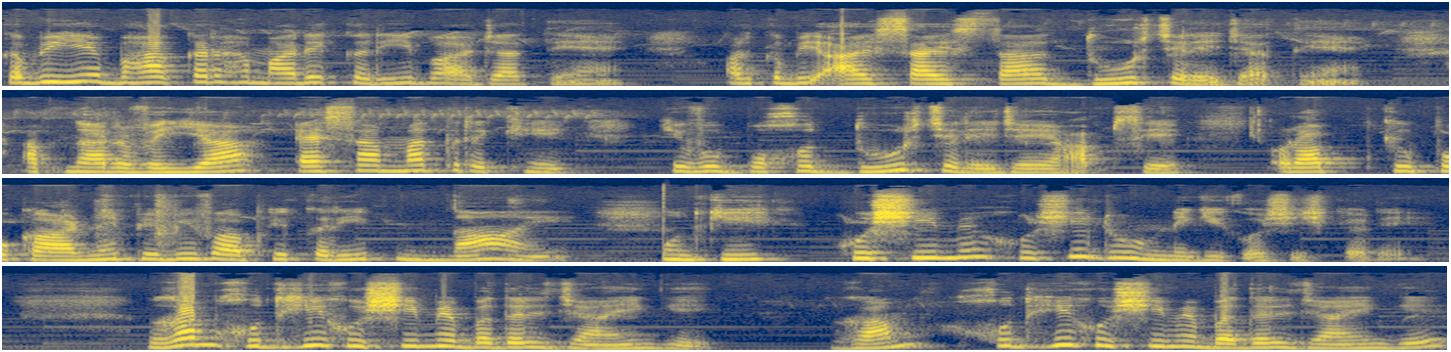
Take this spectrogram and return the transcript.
कभी ये भागकर हमारे करीब आ जाते हैं और कभी आहिस्ता आहिस्ता दूर चले जाते हैं। अपना रवैया ऐसा मत रखें कि वो बहुत दूर चले जाए आपसे और आपको पुकारने पे भी वो आपके करीब ना आए। उनकी खुशी में खुशी ढूँढने की कोशिश करें। गम खुद ही खुशी में बदल जाएँगे। गम खुद ही खुशी में बदल जाएँगे।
